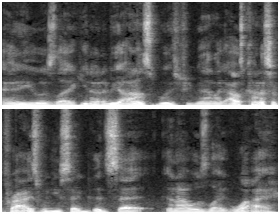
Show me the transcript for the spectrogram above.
and he was like you know to be honest with you man like i was kind of surprised when you said good set. And i was like why?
